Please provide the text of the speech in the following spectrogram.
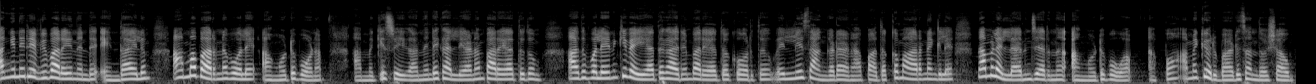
അങ്ങനെ രവി പറയുന്നുണ്ട് എന്തായാലും അമ്മ പറഞ്ഞ പോലെ അങ്ങോട്ട് പോകണം അമ്മയ്ക്ക് ശ്രീകാന്തിന്റെ കല്യാണം പറയാത്തതും അതുപോലെ എനിക്ക് വയ്യാത്ത കാര്യം പറയാത്തതൊക്കെ ഓർത്ത് വലിയ സങ്കടമാണ്. അപ്പോൾ അതൊക്കെ മാറണമെങ്കിൽ നമ്മളെല്ലാവരും ചേർന്ന് അങ്ങോട്ട് പോവാം. അപ്പോൾ അമ്മയ്ക്ക് ഒരുപാട് സന്തോഷമാവും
